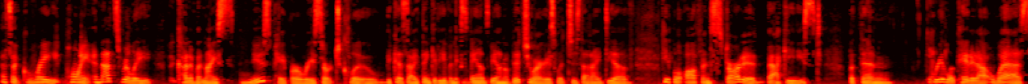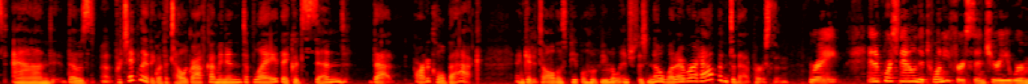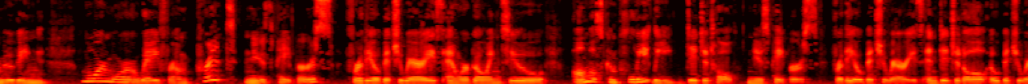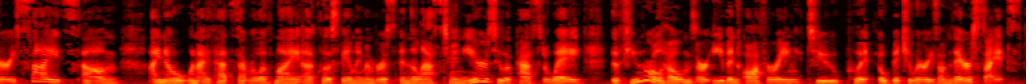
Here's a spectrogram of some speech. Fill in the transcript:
That's a great point. And that's really kind of a nice newspaper research clue because I think it even expands beyond obituaries, which is that idea of people often started back east, but then yeah. relocated out west. And those, uh, particularly I think with the telegraph coming into play, they could send that article back and get it to all those people who would be mm-hmm. really interested to know whatever happened to that person. Right. And of course, now in the 21st century, we're moving more and more away from print newspapers for the obituaries, and we're going to almost completely digital newspapers for the obituaries and digital obituary sites. Um, I know when I've had several of my uh, close family members in the last 10 years who have passed away, the funeral homes are even offering to put obituaries on their sites.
